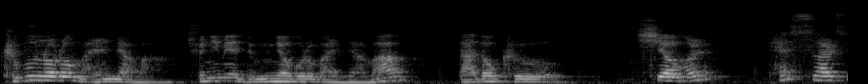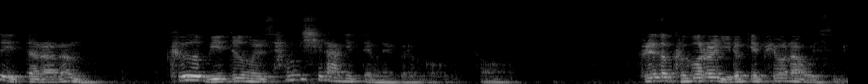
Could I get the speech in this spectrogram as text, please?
그분으로 말미암아 주님의 능력으로 말미암아 나도 그 시험을 패스할 수 있다라는 그 믿음을 상실하기 때문에 그런 거거든요. 그래서 그거를 이렇게 표현하고 있습니다.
